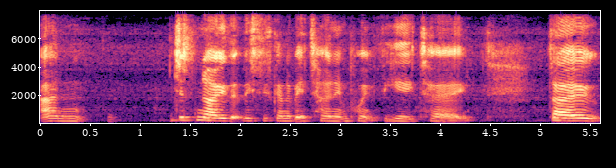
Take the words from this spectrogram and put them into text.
and just know that this is going to be a turning point for you too. So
